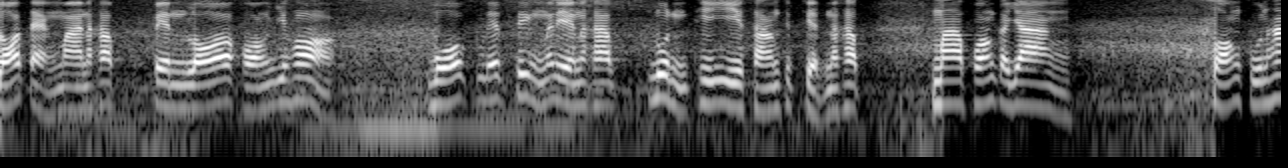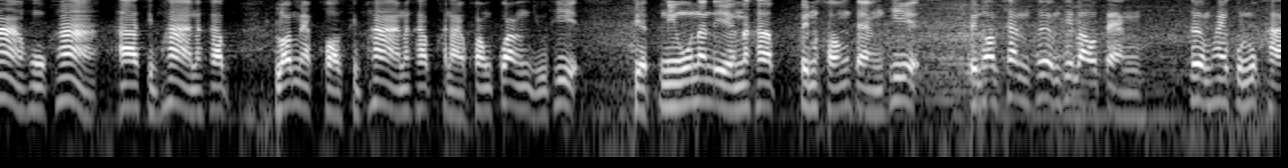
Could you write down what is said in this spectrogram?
ล้อแต่งมานะครับ เป็นล้อของยี่ห้อโบกเลสซิ่งนั่นเองนะครับ รุ่น TE 37 นะครับ มาพร้อมกับยาง 20565 R15 นะครับล้อแม็กขอบ 15 นะครับ ขนาดความกว้างอยู่ที่ 7 นิ้วนั่นเองนะครับ เป็นของแต่งที่เป็นออปชั่นเพิ่มที่เราแต่งเพิ่มให้คุณลูกค้า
